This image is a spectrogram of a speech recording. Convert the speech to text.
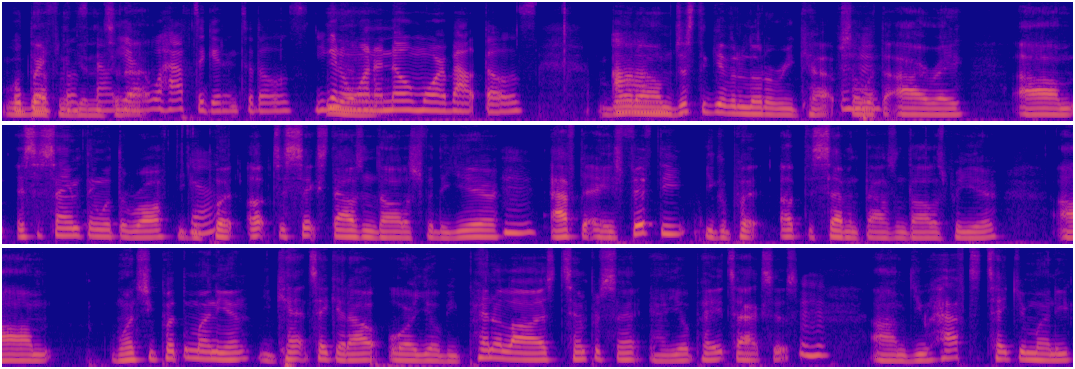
We'll break definitely get into down. Yeah, that. we'll have to get into those. You're gonna Yeah. want to know more about those. But um, Um, just to give it a little recap, so Mhm. with the IRA, um, it's the same thing with the Roth. You can Yeah. put up to six thousand dollars for the year. Mhm. After age fifty, you can put up to seven thousand dollars per year. Um, once you put the money in, you can't take it out, or you'll be penalized ten percent, and you'll pay taxes. Mhm. Um, you have to take your money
